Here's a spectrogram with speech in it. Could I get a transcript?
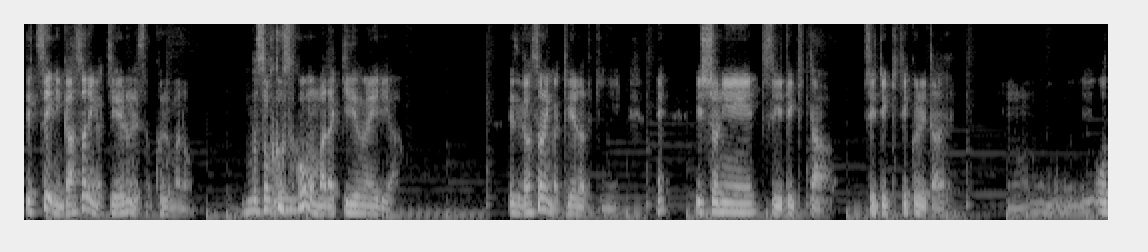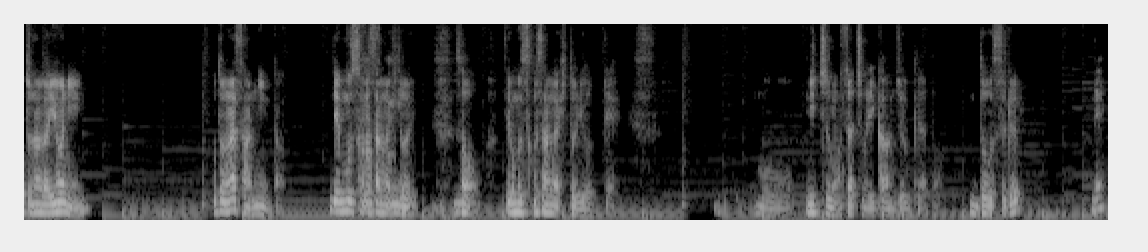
で、ついにガソリンが切れるんですよ、車の。そこ、そこもまだ霧のエリア。で、ガソリンが切れた時に、ね、一緒についてきた、ついてきてくれた、うん大人が4人？大人が3人か。で、息子さんが1人。そう。で、息子さんが1人おって、もう、日中も二つもいかん状況だと。どうする？ね。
